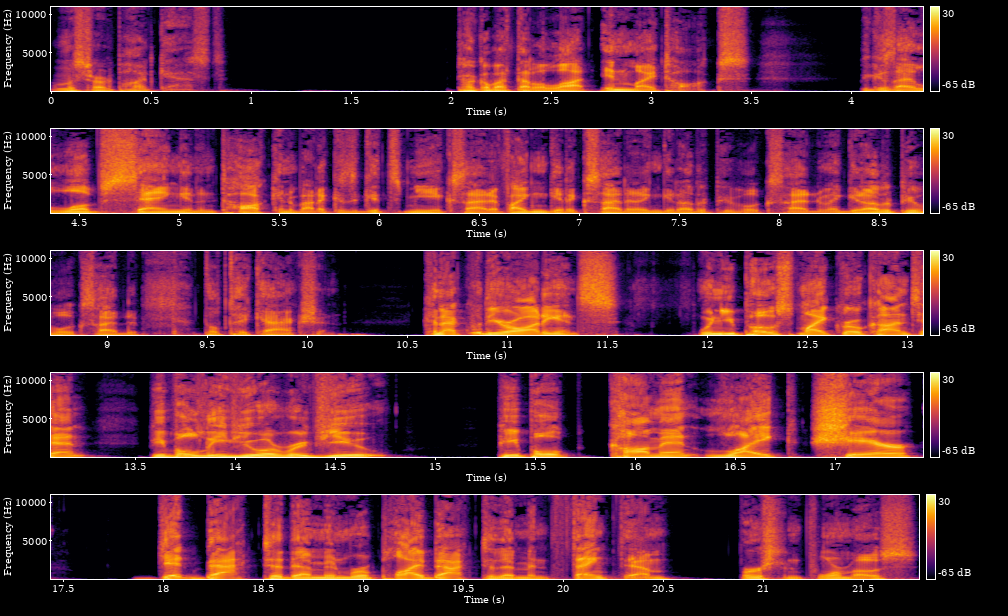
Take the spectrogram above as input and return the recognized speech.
I'm going to start a podcast. I talk about that a lot in my talks because I love saying it and talking about it because it gets me excited. If I can get excited, I can get other people excited. If I get other people excited, they'll take action. Connect with your audience. When you post micro content, people leave you a review, people comment, like, share. get back to them and reply back to them and thank them first and foremost.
